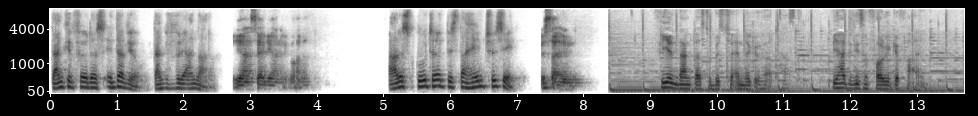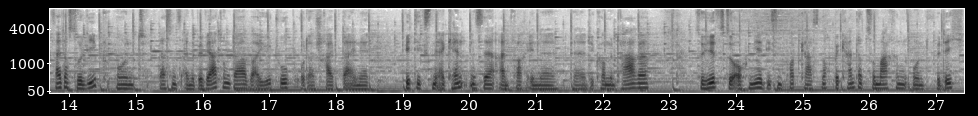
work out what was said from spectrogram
Danke für das Interview. Danke für die Einladung. Ja, sehr gerne, Johanna. Alles Gute, bis dahin, tschüssi. Bis dahin. Vielen Dank, dass du bis zu Ende gehört hast. Wie hat dir diese Folge gefallen? Sei doch so lieb und lass uns eine Bewertung da bei YouTube oder schreib deine wichtigsten Erkenntnisse einfach in äh, die Kommentare. So hilfst du auch mir, diesen Podcast noch bekannter zu machen und für dich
